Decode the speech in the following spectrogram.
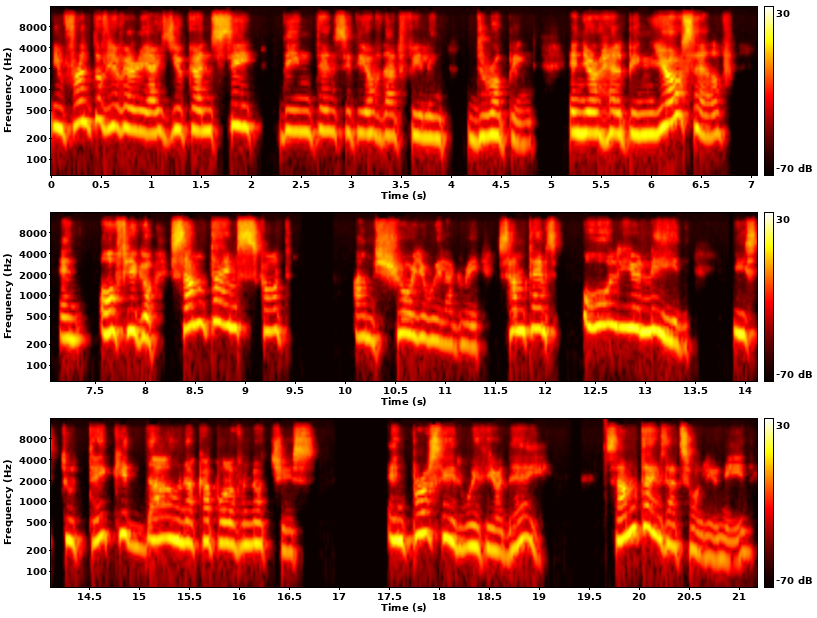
in front of your very eyes, you can see the intensity of that feeling dropping. And you're helping yourself, and off you go. Sometimes, Scott, I'm sure you will agree, sometimes all you need is to take it down a couple of notches and proceed with your day. Sometimes that's all you need.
